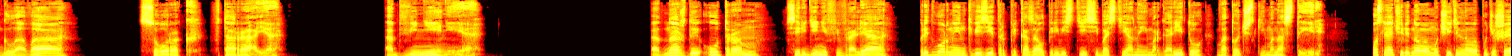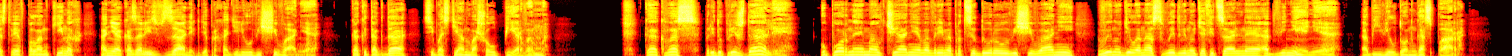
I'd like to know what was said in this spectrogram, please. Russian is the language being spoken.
Глава сорок вторая. Обвинение. Однажды утром, в середине февраля, придворный инквизитор приказал перевести Себастьяна и Маргариту в Аточский монастырь. После очередного мучительного путешествия в паланкинах они оказались в зале, где проходили увещевания. Как и тогда, Себастьян вошел первым. «Как вас предупреждали?» Упорное молчание во время процедуры увещеваний вынудило нас выдвинуть официальное обвинение», — объявил Дон Гаспар.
